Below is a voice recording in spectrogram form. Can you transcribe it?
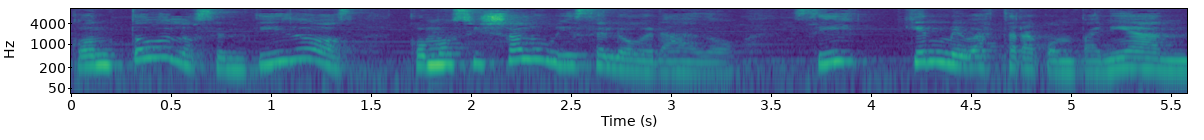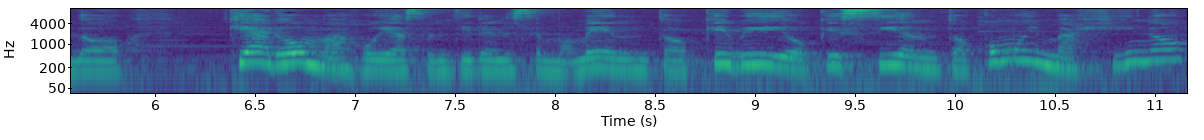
con todos los sentidos como si ya lo hubiese logrado. ¿sí? ¿Quién me va a estar acompañando? ¿Qué aromas voy a sentir en ese momento? ¿Qué veo? ¿Qué siento? ¿Cómo imagino?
